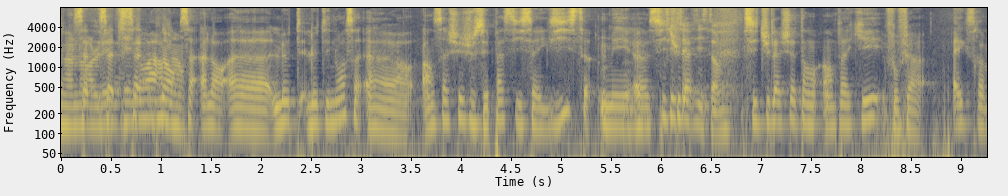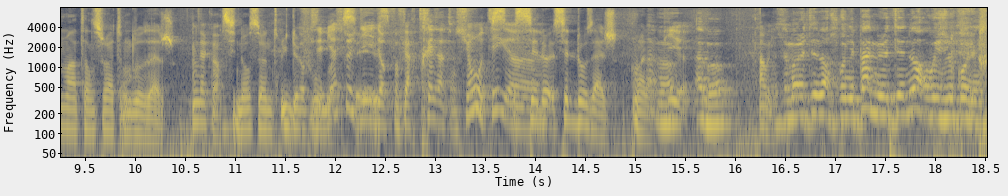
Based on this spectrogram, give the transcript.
Non, non, Ça- le ça- thé ça- noir, non, non. ça- alors euh, le, thé, le thé noir, ça, alors, en sachet, je sais pas si ça existe, mais euh, si, tu existe. hein. si tu l'achètes en, en paquet, il faut faire extrêmement attention à ton dosage. D'accord. Sinon, c'est un truc de Donc fou. c'est bien ce que je dis. Donc faut faire très attention au thé. c'est- euh, C'est le, c'est le dosage. Voilà. Ah bon, Puis, euh, ah bon? ah oui. C'est moi le thé noir, je connais pas, mais le thé noir, oui, je le connais.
